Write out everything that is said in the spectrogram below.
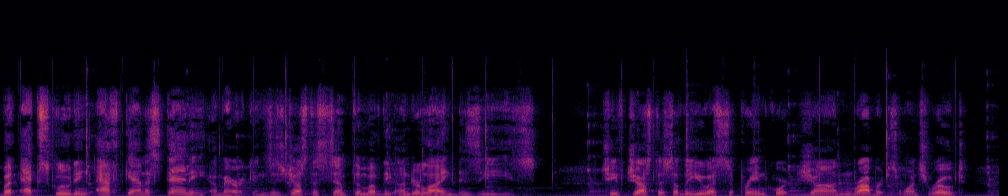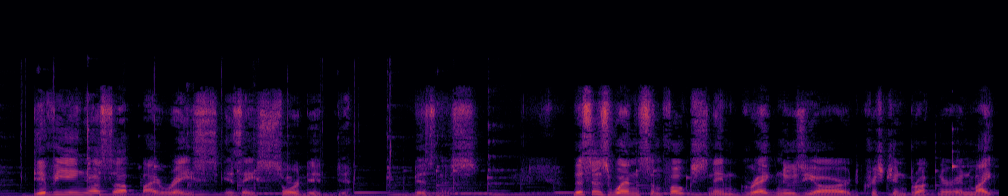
but excluding Afghanistani Americans, is just a symptom of the underlying disease. Chief Justice of the U.S. Supreme Court John Roberts once wrote, Divvying us up by race is a sordid business. This is when some folks named Greg Nuziard, Christian Bruckner, and Mike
